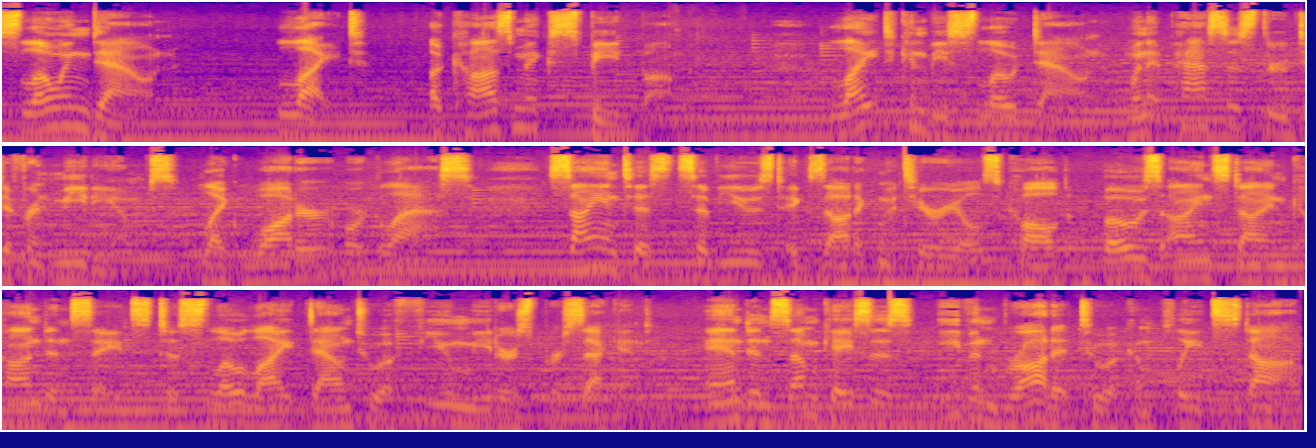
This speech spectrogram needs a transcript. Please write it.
Slowing down. Light, a cosmic speed bump. Light can be slowed down when it passes through different mediums, like water or glass. Scientists have used exotic materials called Bose-Einstein condensates to slow light down to a few meters per second, and in some cases, even brought it to a complete stop.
